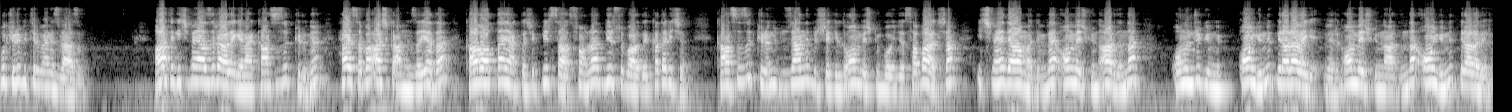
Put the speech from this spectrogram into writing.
bu kürü bitirmeniz lazım. Artık içmeye hazır hale gelen kansızlık kürünü her sabah aç karnınıza ya da kahvaltıdan yaklaşık 1 saat sonra 1 su bardağı kadar için. Kansızlık kürünü düzenli bir şekilde 15 gün boyunca sabah akşam içmeye devam edin ve 15 gün ardından 10. günlük 10 günlük bir ara verin. 15 günün ardından 10 günlük bir ara verin.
